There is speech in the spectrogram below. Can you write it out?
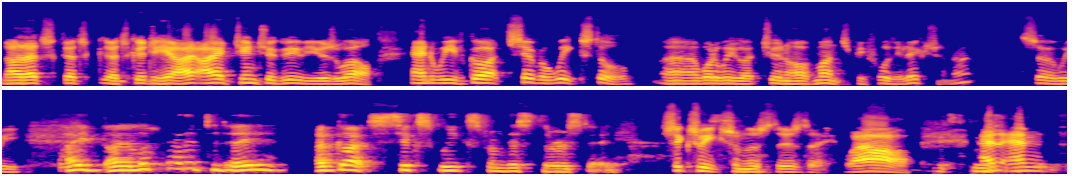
No, that's that's that's good to hear. I, I tend to agree with you as well. And we've got several weeks still. Uh, what have we got? Two and a half months before the election, right? So we. I, I looked at it today. I've got six weeks from this Thursday. Six weeks from this Thursday. Wow. And and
